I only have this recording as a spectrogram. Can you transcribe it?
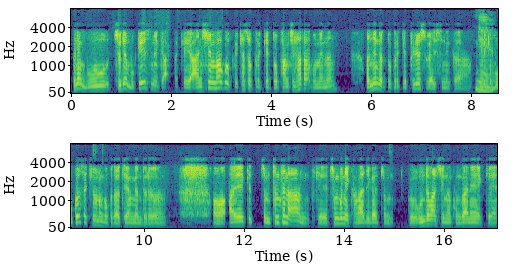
그냥 무, 줄에 묶여 있으니까, 이렇게 안심하고 그 계속 그렇게 또 방치를 하다 보면은, 언젠가 또 그렇게 풀릴 수가 있으니까, 예. 그렇게 묶어서 키우는 것보다 대형견들은, 어, 아예 이렇게 좀 튼튼한, 이렇게 충분히 강아지가 좀, 그, 운동할 수 있는 공간에 이렇게,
